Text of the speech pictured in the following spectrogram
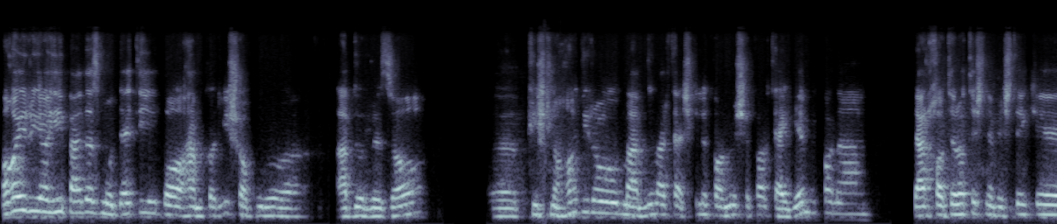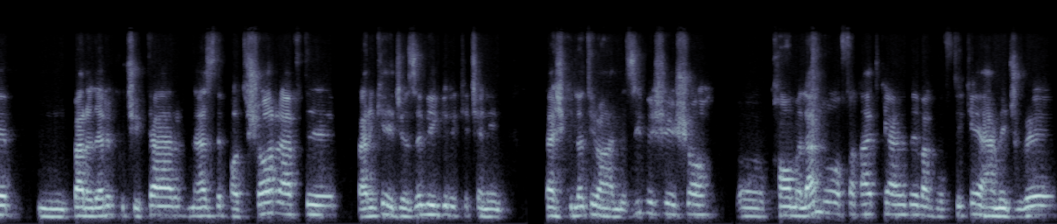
آقای ریاهی بعد از مدتی با همکاری شاپور و عبدالرضا پیشنهادی رو مبنی بر تشکیل کانون شکار تهیه می‌کنن. در خاطراتش نوشته که برادر کوچکتر نزد پادشاه رفته برای اینکه اجازه بگیره که چنین تشکیلاتی راه اندازی بشه. شاه کاملا موافقت کرده و گفته که همه جوره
